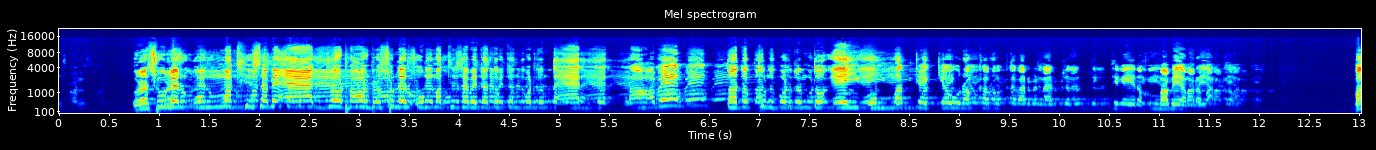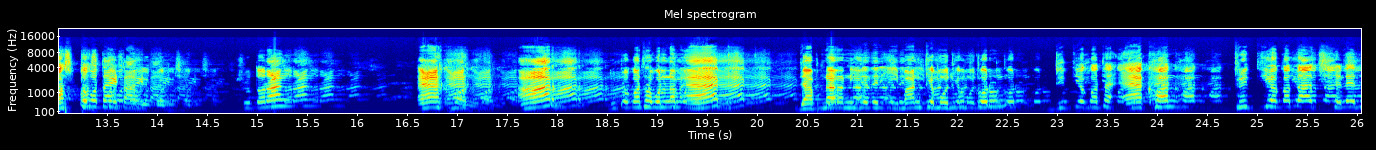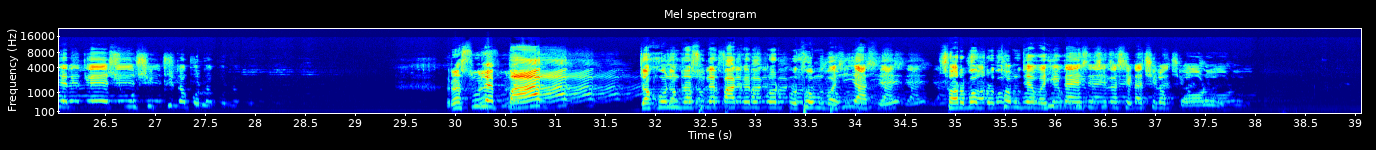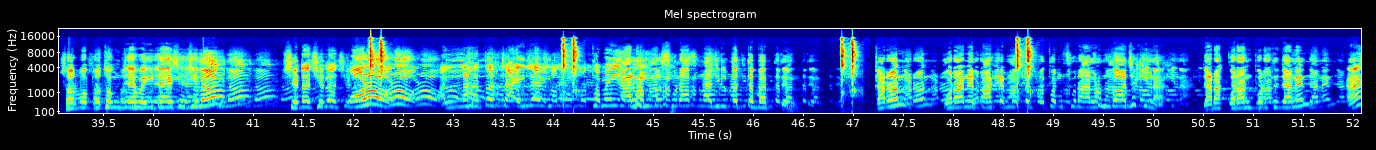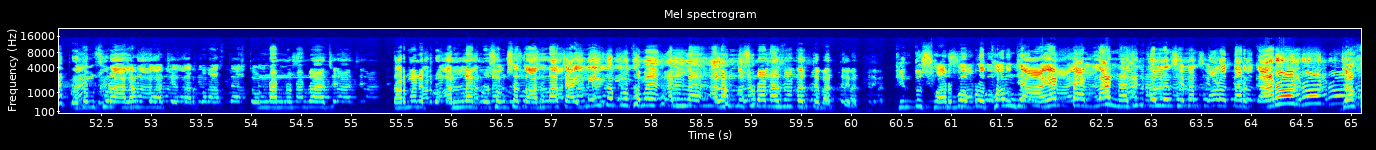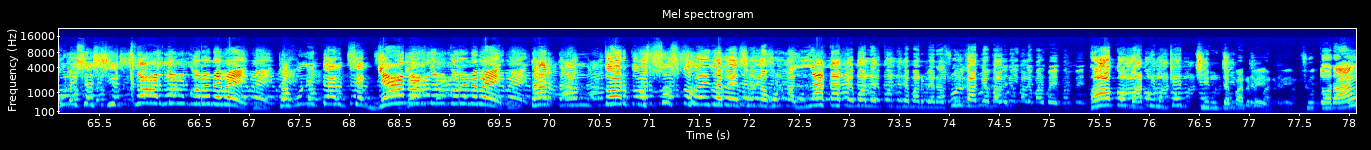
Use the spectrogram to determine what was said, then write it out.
রসুলের উম্মত হিসাবে একজোট হন রসুলের উম্মত হিসাবে যতক্ষণ পর্যন্ত একজোট না হবে ততক্ষণ পর্যন্ত এই উম্মতকে কেউ রক্ষা করতে পারবে না। চতুর্দিক থেকে এরকম ভাবে আমরা হবে। বাস্তবতা এটা আমি বলছি। সুতরাং এখন আর দুটো কথা বললাম এক যে আপনারা নিজেদের ইমানকে মজবুত করুন। দ্বিতীয় কথা এখন তৃতীয় কথা ছেলেদেরকে সুশিক্ষিত করুন। রসুলে পাক যখন রসুলের পাকের উপর প্রথম ওহি আসে সর্বপ্রথম যে ওহিটা এসেছিল সেটা ছিল পড়ো। সর্বপ্রথম যে ওইটা এসেছিল, সেটা ছিল পড়ো। আল্লাহ তো চাইলে সর্বপ্রথমেই আলহামদুলিল্লাহ সূরা নাজিল করতে পারতেন। কারণ কোরআনে পাকের মধ্যে প্রথম সূরা আলহামদু আছে কিনা যারা কোরআন পড়তে জানেন হ্যাঁ প্রথম সূরা আলহামদু আছে, তারপর আস্তে আস্তে অন্যান্য সূরা আছে। তার মানে আল্লাহর প্রশংসা তো আল্লাহ চাইলেই তো প্রথমে আল্লাহ আলহামদু সূরা নাজিল করতে পারতেন। কিন্তু সর্বপ্রথম যে আয়াতটা আল্লাহ নাজিল করলেন, সেটা পড়ো। তার কারণ, যখনই সে শিক্ষা অর্জন করে নেবে, যখনই তার সে জ্ঞান অর্জন করে নেবে, তার অন্তর প্রশস্ত হয়ে যাবে। সে তখন আল্লাহ কাকে বলে, চিনতে পারবে, রাসূল কাকে বলে, চিনতে পারবে। হক ও বাতিলকে চিনতে পারবে। সুতরাং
